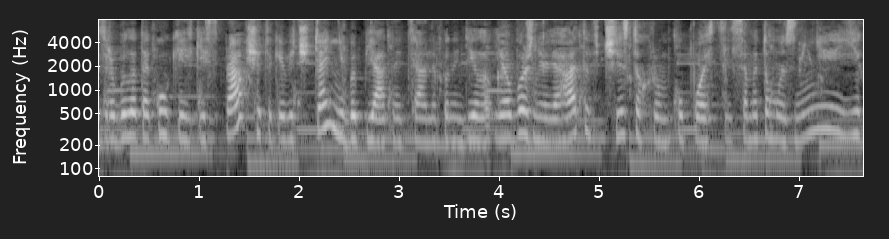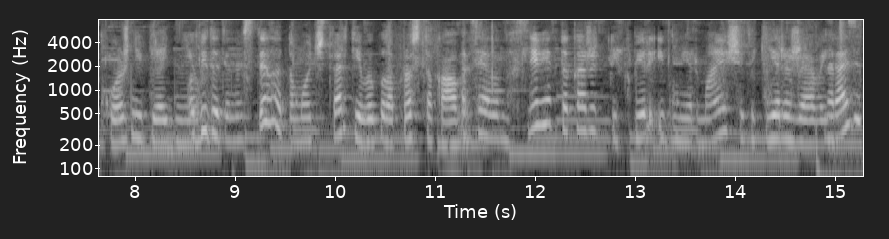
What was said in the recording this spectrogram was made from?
зробили таку кількість справ, що таке відчуття, ніби п'ятниця, а не понеділок. Я обожнюю лягати в чисто хрумку постіль, саме тому змінюю її кожні 5 днів. Обідати не встигла, тому о четвертій випила просто каву. А цей лонгслів, як то кажуть, і впір, і в мір має ще такий рожевий. Наразі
